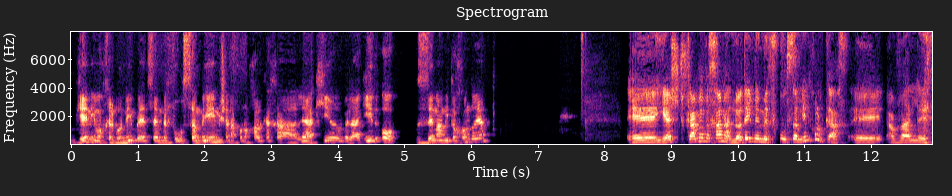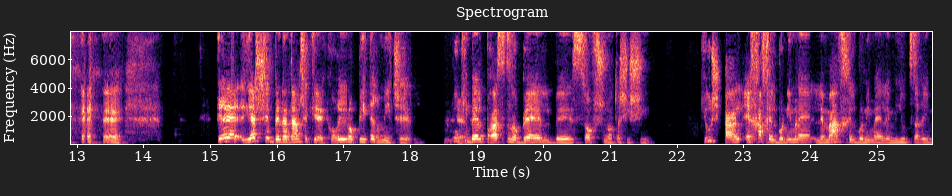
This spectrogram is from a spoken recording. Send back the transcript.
גנים או חלבונים בעצם מפורסמים, שאנחנו נוכל ככה להכיר ולהגיד, או, oh, זה מהמיטוכונדריה? אה, יש כמה וכמה, אני לא יודע אם הם מפורסמים כל כך, אה, אבל... תראה, יש בן אדם שקוראים לו פיטר מיטשל. Okay. הוא כן. קיבל פרס נובל בסוף שנות ה-60. כי הוא שאל איך החלבונים האלה, למה החלבונים האלה מיוצרים,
